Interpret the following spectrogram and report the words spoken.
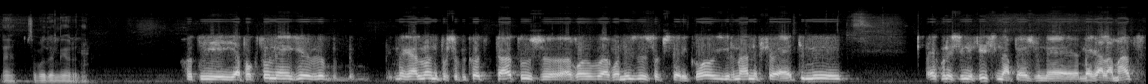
Ναι, στο πρώτο ημίωρο, ναι. Ότι αποκτούν, ε, μεγαλώνει η προσωπικότητά τους, ε, αγω- αγωνίζονται στο εξωτερικό, γυρνάνε πιο έτοιμοι, έχουν συνηθίσει να παίζουν ε, μεγάλα μάτς.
